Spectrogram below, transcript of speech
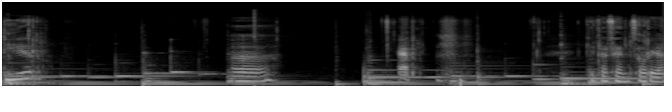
dear uh, R kita sensor ya.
